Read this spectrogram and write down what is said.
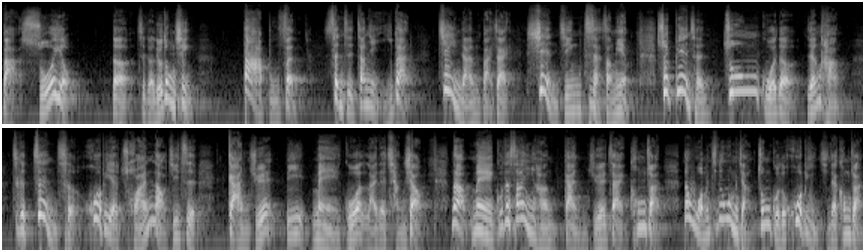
把所有的这个流动性大部分甚至将近一半。竟然摆在现金资产上面，所以变成中国的人行这个政策货币的传导机制，感觉比美国来的强效。那美国的商业银行感觉在空转。那我们今天我们讲中国的货币引擎在空转。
